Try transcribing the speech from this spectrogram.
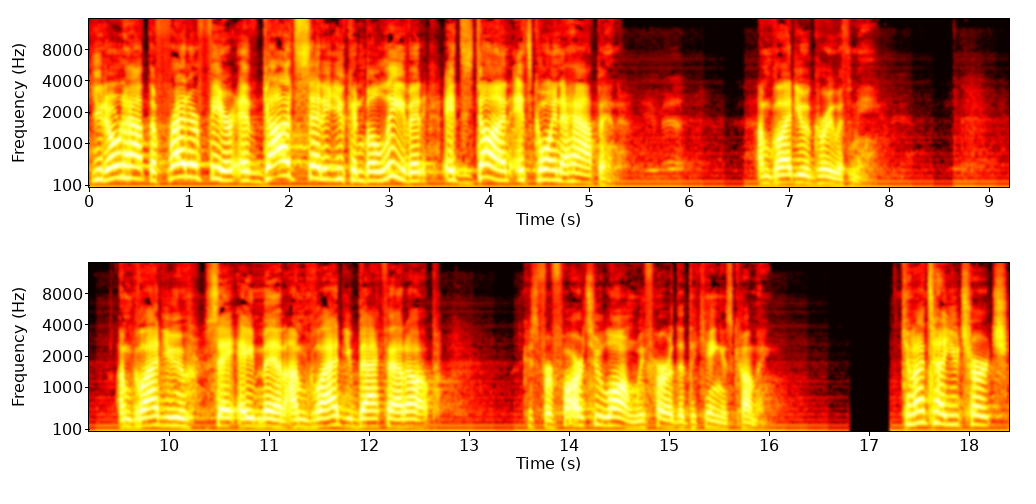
You don't have to fret or fear. If God said it, you can believe it. It's done. It's going to happen. Amen. I'm glad you agree with me. I'm glad you say amen. I'm glad you back that up. Because for far too long, we've heard that the king is coming. Can I tell you, church?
